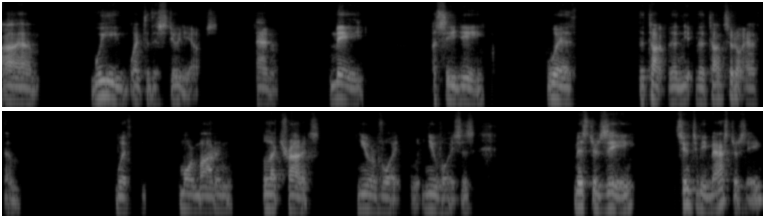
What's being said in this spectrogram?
um, we went to the studios and made a CD with the the, the Tang Soo Do Anthem with more modern electronics, newer voice, new voices. Mr. Z, soon to be Master Z,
